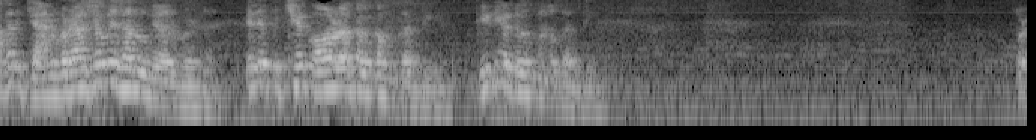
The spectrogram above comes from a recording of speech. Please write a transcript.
ਅਗਰ ਜਾਨਵਰਾਂ ਚੋਂ ਵੀ ਸਾਨੂੰ ਗਿਆਨ ਮਿਲਣਾ ਇਹਦੇ ਪਿੱਛੇ ਕੌਣ ਅਕਲ ਕੰਮ ਕਰਦੀ ਹੈ? ਕਿਹਦੀ ਅਕਲ ਕੰਮ ਕਰਦੀ ਹੈ? ਹੁਣ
